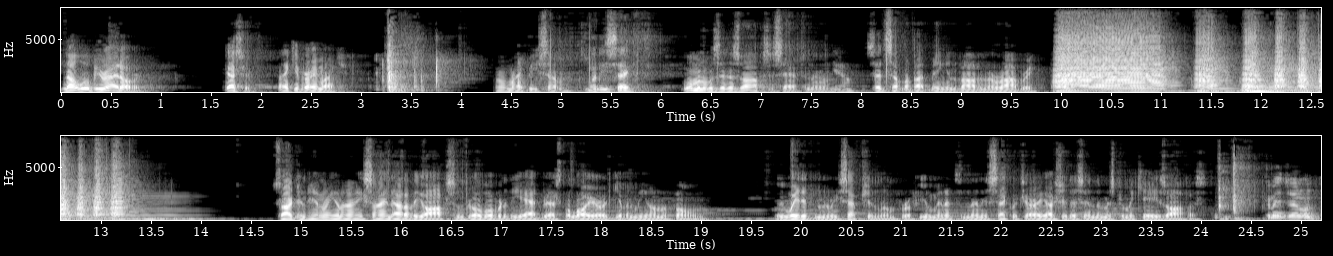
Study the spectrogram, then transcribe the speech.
No, we'll be right over. Yes, sir. Thank you very much. Oh, might be something. What'd he say? Woman was in his office this afternoon. Yeah? Said something about being involved in a robbery. Sergeant Henry and I signed out of the office and drove over to the address the lawyer had given me on the phone. We waited in the reception room for a few minutes, and then his secretary ushered us into Mr. McKay's office. Come in, gentlemen.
